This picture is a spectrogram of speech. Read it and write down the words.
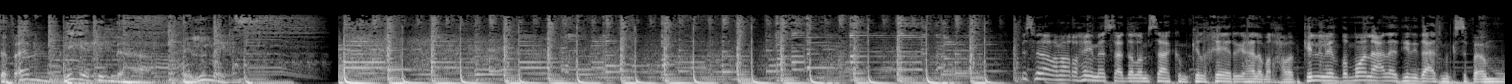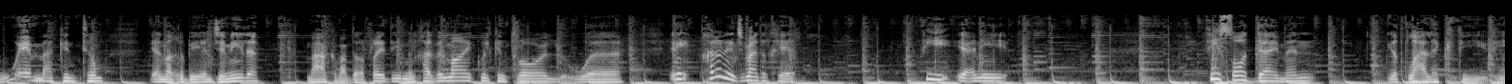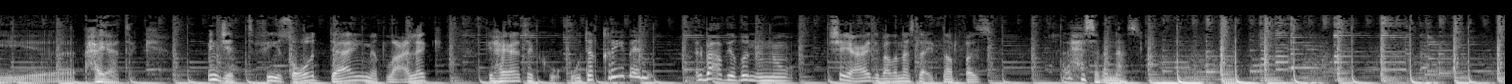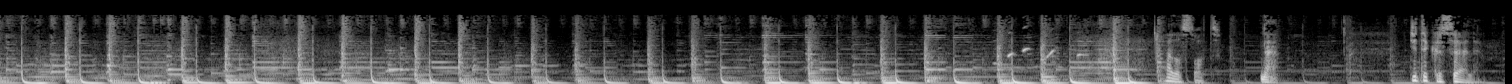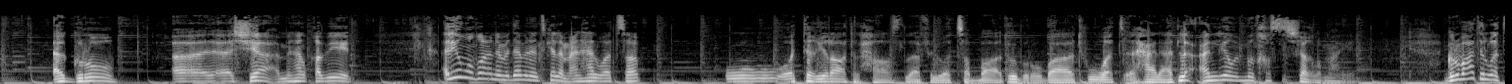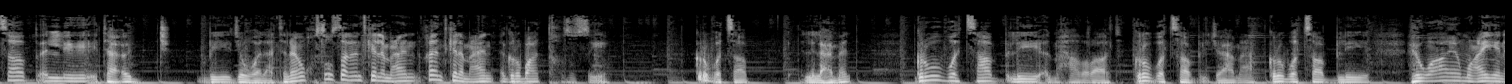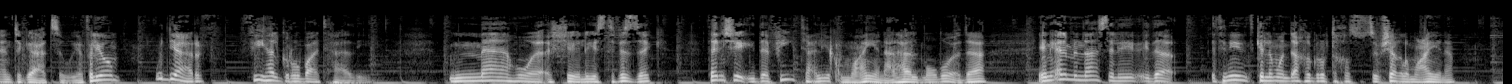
ميكس إف إم هي كلها الميكس. بسم الله الرحمن الرحيم أسعد الله مساكم كل خير يا هلا مرحبا بكل اللي انضموا لنا على أثير إذاعة مكس اف ام. وين ما كنتم يا المغربية الجميلة معكم عبد الله الفريدي من خلف المايك والكنترول و يعني خلوني يا جماعة الخير في يعني في صوت دائما يطلع لك في في حياتك. من جد في صوت دائم يطلع لك في حياتك وتقريبا البعض يظن إنه شيء عادي بعض الناس لا يتنرفز. على حسب الناس. هذا الصوت. نعم. جتك رسالة. جروب أشياء من هالقبيل. اليوم موضوعنا ما دام نتكلم عن هالواتساب والتغييرات الحاصلة في الواتسابات والجروبات وحالات. لا عن اليوم بنخصص شغلة معينة. جروبات الواتساب اللي تعج بجوالاتنا وخصوصا نتكلم عن خلينا نتكلم عن جروبات تخصصية. group واتساب للعمل. group واتساب للمحاضرات group واتساب للجامعة group واتساب لهواية معينة أنت قاعد تسويها. فاليوم ودي أعرف في هالجروبات هذه ما هو الشيء اللي يستفزك؟ ثاني شيء إذا في تعليق معين على هذا الموضوع ذا يعني أنا من الناس اللي إذا اثنين يتكلمون داخل group تخصصي في شغلة معينة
